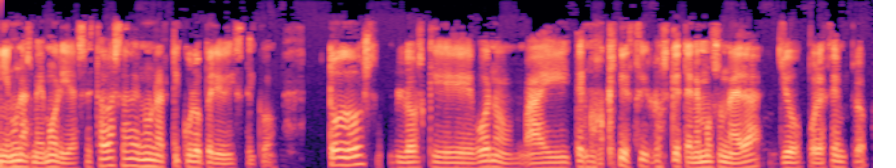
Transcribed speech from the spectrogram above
ni en unas memorias, está basada en un artículo periodístico. Todos los que, bueno, ahí tengo que decir los que tenemos una edad, yo, por ejemplo,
